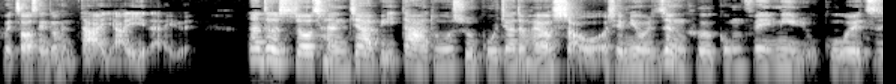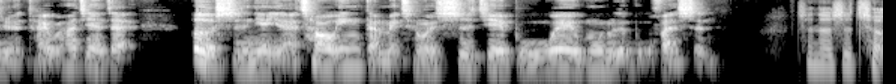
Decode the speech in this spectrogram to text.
会造成一个很大压力来源。那这个时候产假比大多数国家都还要少哦，而且没有任何公费泌乳顾问资源。台湾它竟然在二十年以来超英赶美，成为世界哺喂母乳的模范生，真的是扯。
